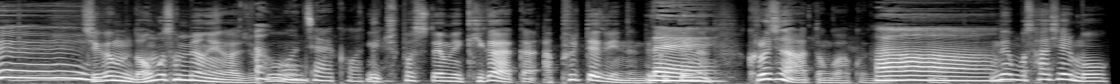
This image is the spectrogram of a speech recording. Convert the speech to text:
음. 지금 너무 선명해가지고 아, 뭔지 알 것 같아요. 이 주파수 때문에 귀가 약간 아플 때도 있는데 네. 그때는 그러진 않았던 것 같거든요. 아. 근데 뭐 사실 뭐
